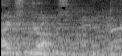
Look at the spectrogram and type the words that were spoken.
pipes and drums.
